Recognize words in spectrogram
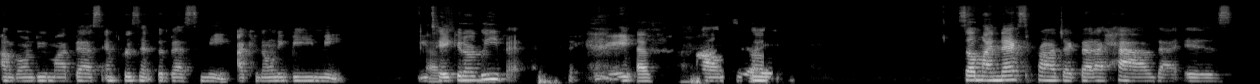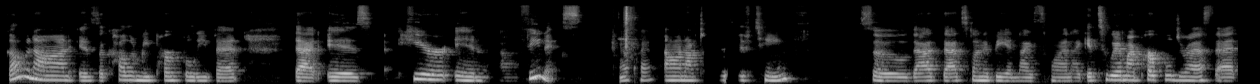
I'm going to do my best and present the best me. I can only be me. You Absolutely. take it or leave it. Right? Um, so, so my next project that I have that is going on is the Color Me Purple event that is here in uh, Phoenix. Okay. On October 15th. So that that's going to be a nice one. I get to wear my purple dress that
